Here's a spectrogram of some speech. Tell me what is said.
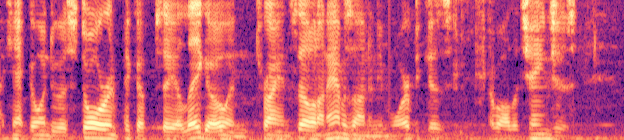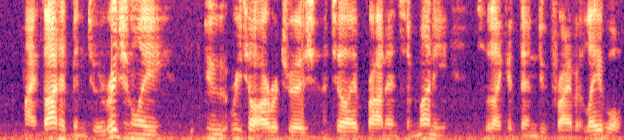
I can't go into a store and pick up, say, a Lego and try and sell it on Amazon anymore because of all the changes. My thought had been to originally do retail arbitrage until I brought in some money so that I could then do private label.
